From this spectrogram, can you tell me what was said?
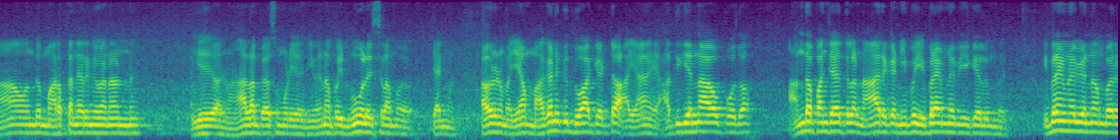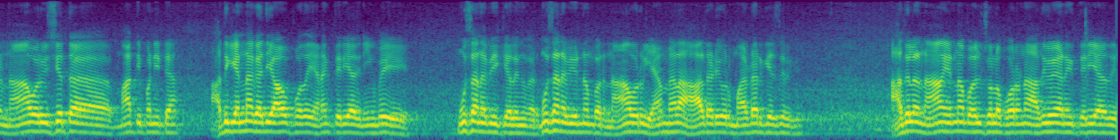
நான் வந்து மரத்தை நெருங்க வேணான்னு ஐயோ நான்லாம் பேச முடியாது. நீ வேணா போய் நூல் இஸ்லாம் ஜாயின் பண்ணு அவர் நம்ம என் மகனுக்கு துவா கேட்டு ஏன் அது என்ன ஆக போதோ? அந்த பஞ்சாயத்தில் நான் இருக்கேன். நீ போய் இப்ராஹிம் நபியை கேளுங்க இப்ராஹிம் நபி என்ன பாரு நான் ஒரு விஷயத்த மாற்றி பண்ணிட்டேன். அதுக்கு என்ன கதி ஆக போதோ எனக்கு தெரியாது. நீங்கள் போய் மூசா நபி கேளுங்க பாரு. மூசா நபி என்ன பாரு நான் ஒரு என் மேலே ஆல்ரெடி ஒரு மர்டர் கேஸ் இருக்குது அதில் நான் என்ன பதில் சொல்ல போகிறேன்னா அதுவே எனக்கு தெரியாது.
